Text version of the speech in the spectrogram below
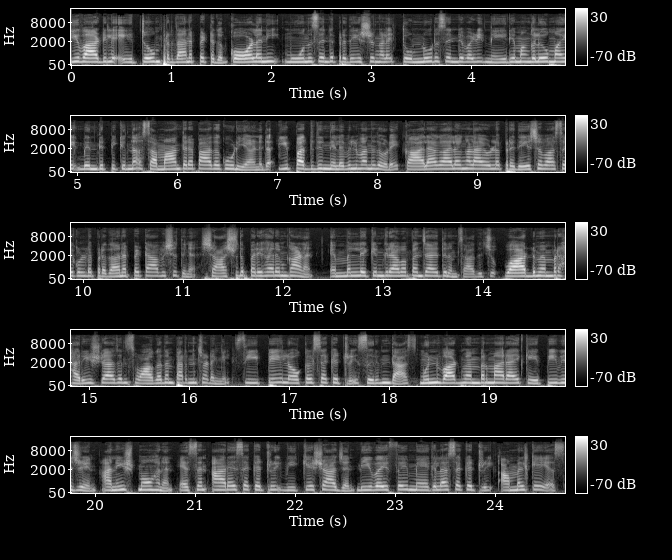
ഈ വാർഡിലെ ഏറ്റവും പ്രധാനപ്പെട്ടതും കോളനി മൂന്ന് സെന്റ് പ്രദേശങ്ങളെ തൊണ്ണൂറ് സെന്റ് വഴി നേര്യമംഗലവുമായി ബന്ധിപ്പിക്കുന്ന സമാന്തര പാത കൂടിയാണിത്. ഈ പദ്ധതി നിലവിൽ വന്നതോടെ കാലാകാലങ്ങളായുള്ള പ്രദേശവാസികളുടെ പ്രധാനപ്പെട്ട ആവശ്യത്തിന് ശാശ്വത പരിഹാരം കാണാൻ എം എൽ എക്കും ഗ്രാമപഞ്ചായത്തിനും സാധിച്ചു. വാർഡ് മെമ്പർ ഹരീഷ് രാജൻ സ്വാഗതം പറഞ്ഞ ചടങ്ങിൽ C P I local secretary Sirindas മുൻ വാർഡ് മെമ്പർമാരായ K P Vijayan Aneesh Mohanan S N R I secretary V K Shajan DYFI മേഖലാ secretary Amal K S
